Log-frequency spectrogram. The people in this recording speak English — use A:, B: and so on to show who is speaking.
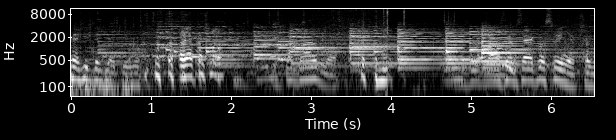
A: Nie idę jakiego.
B: A jakaś
A: ma... Zabawno. Czasem sobie jak na słynie przez...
